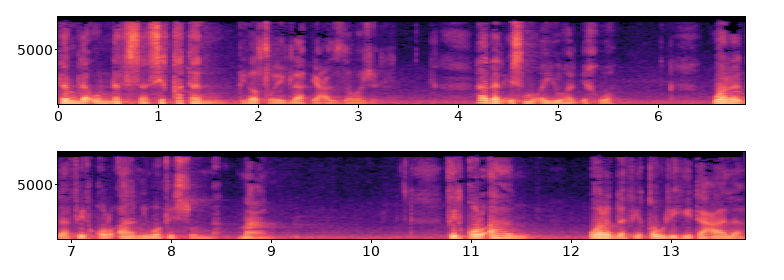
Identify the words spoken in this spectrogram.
تملأ النفس ثقة بنصر الله عز وجل. هذا الاسم أيها الأخوة ورد في القرآن وفي السنة معاً. في القرآن ورد في قوله تعالى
